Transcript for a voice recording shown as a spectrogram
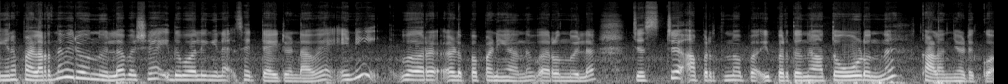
ഇങ്ങനെ പളർന്നു വരുമൊന്നുമില്ല പക്ഷേ ഇതുപോലെ ഇങ്ങനെ സെറ്റായിട്ടുണ്ടാവുക ഇനി വേറെ എളുപ്പപ്പണിയാണ് വേറെ ഒന്നുമില്ല ജസ്റ്റ് അപ്പുറത്തുനിന്ന് അപ്പ ഇപ്പുറത്തുനിന്ന് ആ തോടൊന്ന് കളഞ്ഞെടുക്കുക.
